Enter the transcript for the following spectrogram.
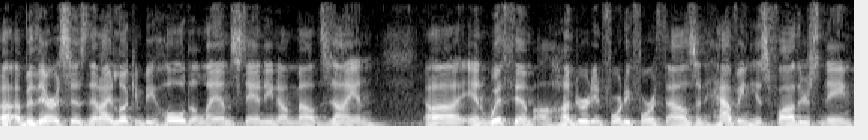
Uh, but there it says, Then I look and behold a lamb standing on Mount Zion, uh, and with him 144,000 having his father's name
